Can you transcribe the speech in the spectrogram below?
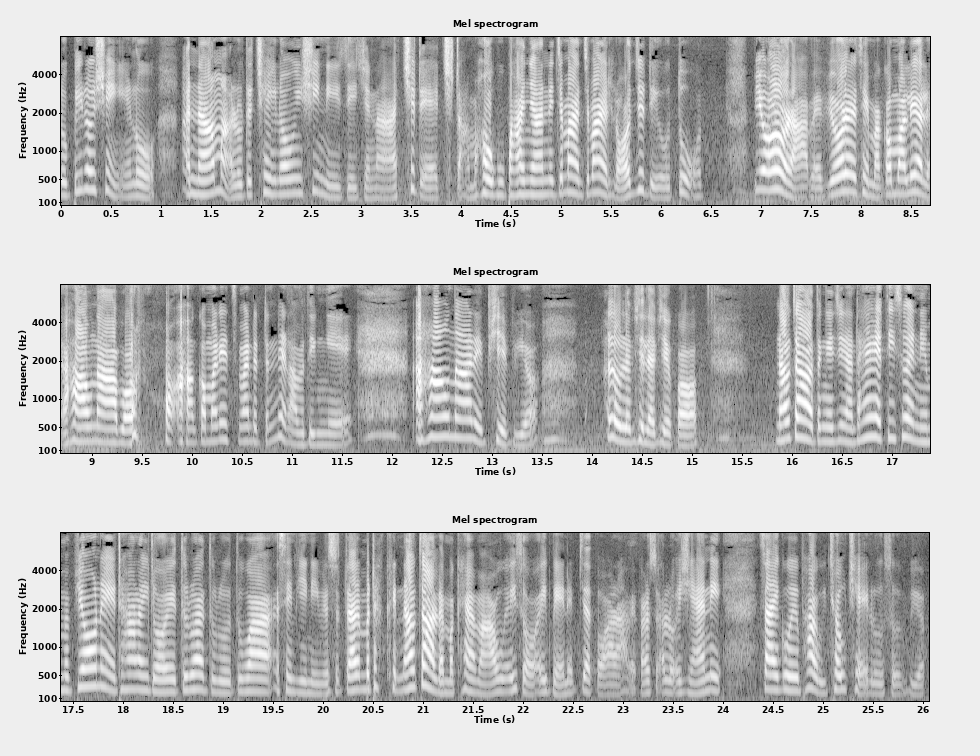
လို့ပြီးလို့ရှိရင်လို့အနားမှာလို့တစ်ချိန်လုံးရှိနေစေချင်တာချစ်တယ်ချစ်တာမဟုတ်ဘူးဘာညာနဲ့ကျမကျမရဲ့ logic တွေကိုသူ့ပြောတော့တာပဲပြောတဲ့အချိန်မှာကောင်မလေးကလည်းအဟောင်းသားပေါ့အာကောင်မလေးကျမတနေ့လာမသိငယ်အဟောင်းသားတွေဖြစ်ပြီးတော့ အဲ့လိုလည်းဖြစ်လည်းဖြစ်ကောနောက်ကျတော့တကယ်ချင်းတာဟဲ့တီးဆွဲနေမပြောနဲ့ထားလိုက်တော့လေသူတို့ကသူတို့သူကအဆင်ပြေနေပြီဆိုတော့နောက်ကျလည်းမခံပါဘူးအဲ့ဆိုအဲ့ပဲနဲ့ပြတ်သွားတာပဲဘာလို့ဆိုအဲ့လိုအရန်နေစိုက်ကိုဖောက်ပြီးချုပ်ချယ်လို့ဆိုပြီးတော့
